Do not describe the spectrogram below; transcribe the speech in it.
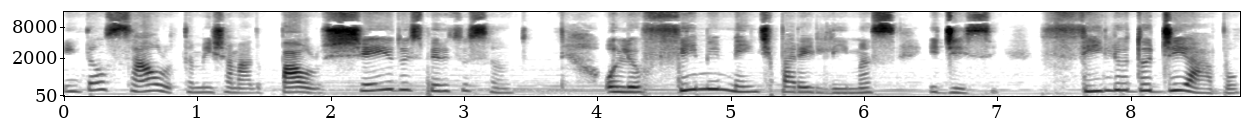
Então Saulo, também chamado Paulo, cheio do Espírito Santo, olhou firmemente para Elimas e disse: Filho do diabo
